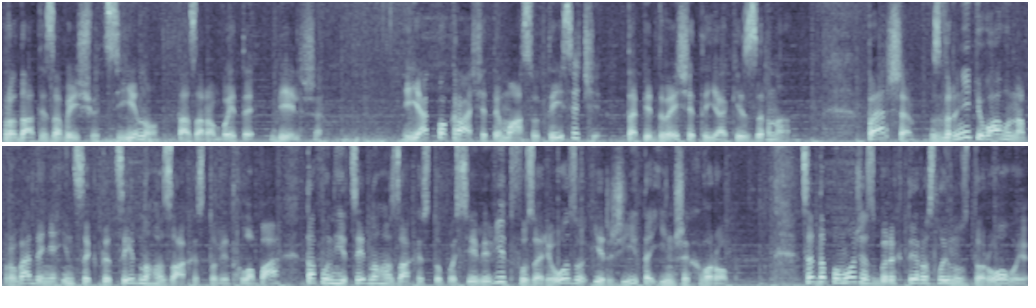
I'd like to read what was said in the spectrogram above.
продати за вищу ціну та заробити більше. Як покращити масу тисячі та підвищити якість зерна? Перше, зверніть увагу на проведення інсектицидного захисту від клопа та фунгіцидного захисту посівів від фузаріозу, іржі та інших хвороб. Це допоможе зберегти рослину здоровою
